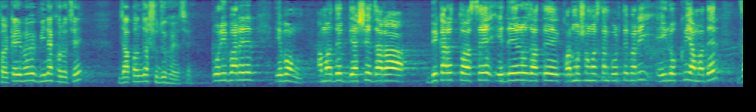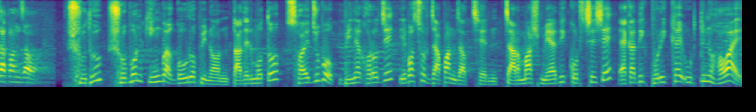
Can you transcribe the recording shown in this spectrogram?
সরকারিভাবে বিনা খরচে জাপান যাওয়ার সুযোগ হয়েছে। পরিবারের এবং আমাদের দেশে যারা বেকারত্ব আছে এদেরও যাতে কর্মসংস্থান করতে পারি এই লক্ষ্যেই আমাদের জাপান যাওয়া। শুধু শোভন কিংবা গৌরবী নন তাদের মতো ছয় যুবক বিনা খরচে এবছর জাপান যাচ্ছেন। চার মাস মেয়াদি কোর্স শেষে একাধিক পরীক্ষায় উত্তীর্ণ হওয়ায়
